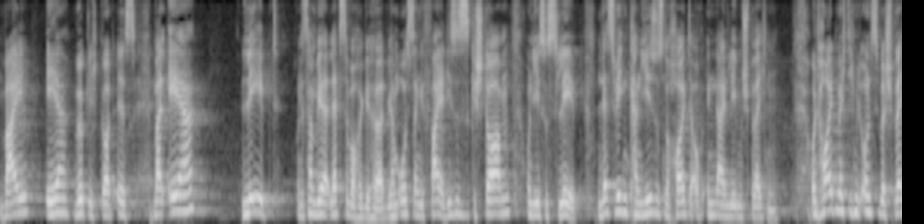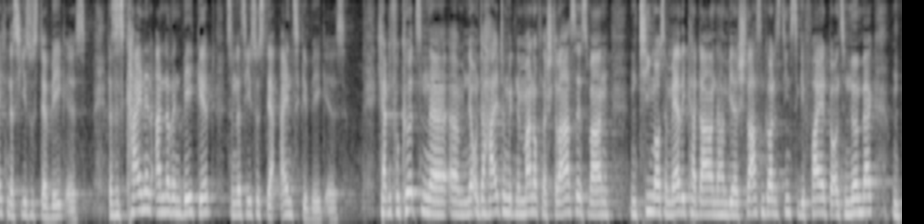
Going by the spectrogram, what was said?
weil er wirklich Gott ist, weil er lebt. Und das haben wir letzte Woche gehört. Wir haben Ostern gefeiert. Jesus ist gestorben und Jesus lebt. Und deswegen kann Jesus noch heute auch in dein Leben sprechen. Und heute möchte ich mit uns übersprechen, dass Jesus der Weg ist. Dass es keinen anderen Weg gibt, sondern dass Jesus der einzige Weg ist. Ich hatte vor kurzem eine, ähm, eine, Unterhaltung mit einem Mann auf einer Straße. Es war ein, ein, Team aus Amerika da und da haben wir Straßengottesdienste gefeiert bei uns in Nürnberg. Und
